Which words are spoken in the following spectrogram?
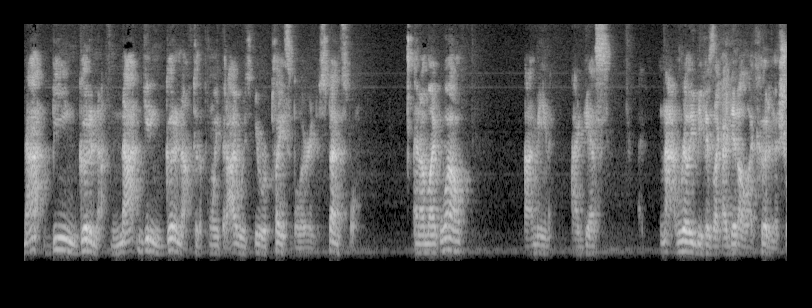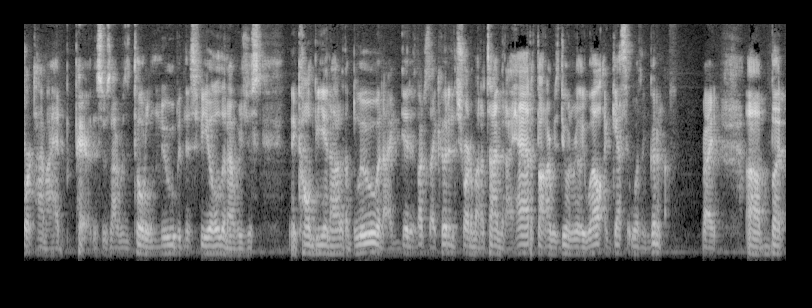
not being good enough, not getting good enough to the point that I was irreplaceable or indispensable. And I'm like, well, I mean, I guess not really because like I did all I could in the short time I had to prepare. This was I was a total noob in this field and I was just they called me in out of the blue and I did as much as I could in the short amount of time that I had. I thought I was doing really well. I guess it wasn't good enough, right? Uh, but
